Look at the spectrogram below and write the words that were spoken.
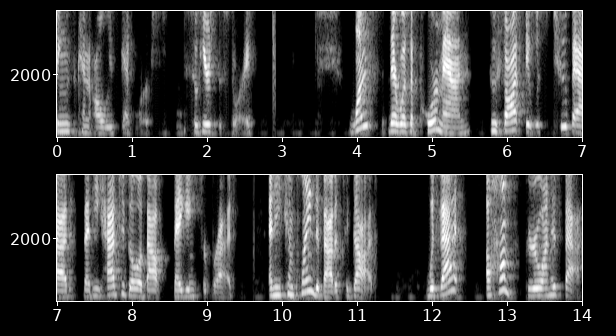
Things can always get worse. So here's the story. Once there was a poor man who thought it was too bad that he had to go about begging for bread, and he complained about it to God. With that, a hump grew on his back,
